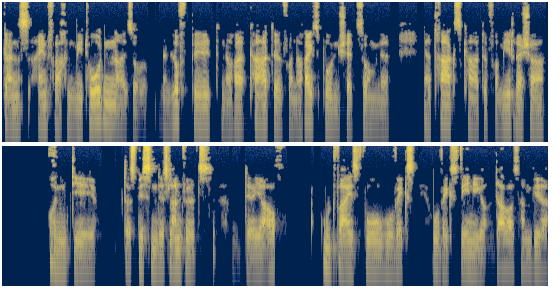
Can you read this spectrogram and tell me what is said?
ganz einfachen Methoden, also ein Luftbild, eine Karte von einer Reichsbodenschätzung, eine Ertragskarte vom Mähdrescher und die, das Wissen des Landwirts, der ja auch gut weiß, wo, wo wächst, wo wächst weniger. Und daraus haben wir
